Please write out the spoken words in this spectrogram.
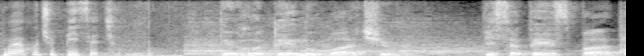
Бо я хочу пісять. Ти годину бачив, після ти і спати.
